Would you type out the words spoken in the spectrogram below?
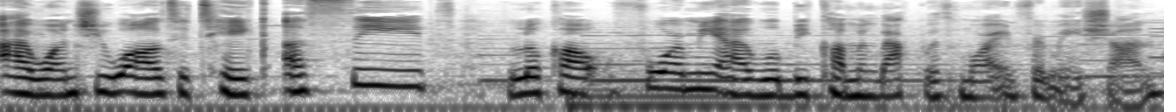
I want you all to take a seat. Look out for me. I will be coming back with more information.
